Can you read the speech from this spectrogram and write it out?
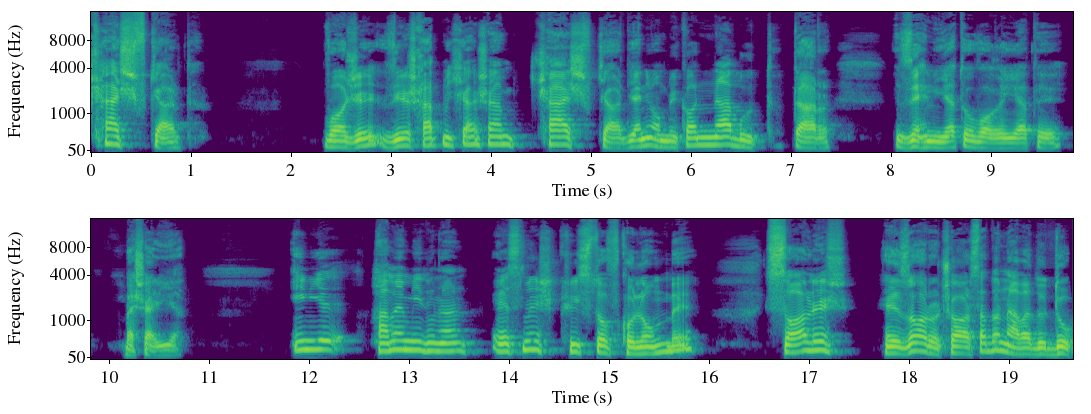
کشف کرد. واژه زیرش خط می‌کشم کشف کرد. یعنی آمریکا نبود در ذهنیت و واقعیت بشریت. این یه همه می‌دونن اسمش کریستوف کلمبه سالش 1492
